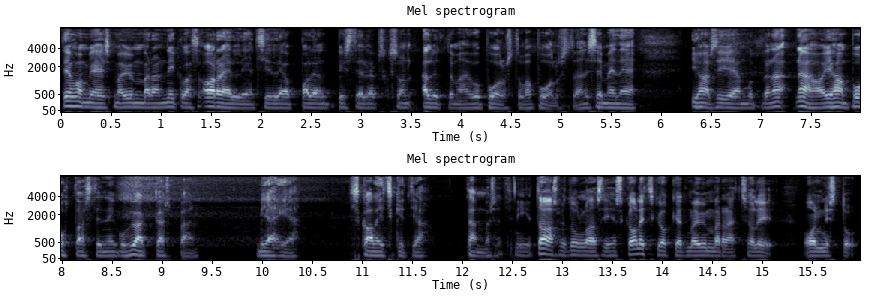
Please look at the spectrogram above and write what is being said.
tehomiehistä mä ymmärrän Niklas Arelli, että sille ei ole paljon pisteitä, koska se on älyttömän hyvä puolustava puolustaja, niin se menee ihan siihen, mutta nä, nämä on ihan puhtaasti niin kuin hyökkäyspään miehiä, skalitskit ja tämmöiset. niin, taas me tullaan siihen. Skalitski okei, että mä ymmärrän, että se oli onnistu,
